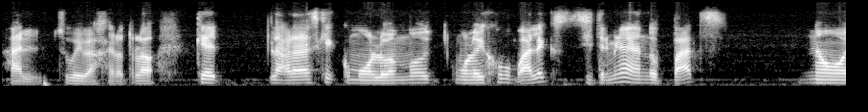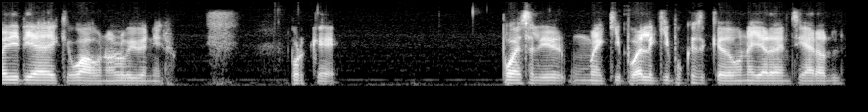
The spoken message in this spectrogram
al sube y baja al otro lado. Que la verdad es que como lo hemos, como lo dijo Alex, si termina ganando Pats, no diría de que wow, no lo vi venir. Porque puede salir un equipo, el equipo que se quedó una yarda en Seattle,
